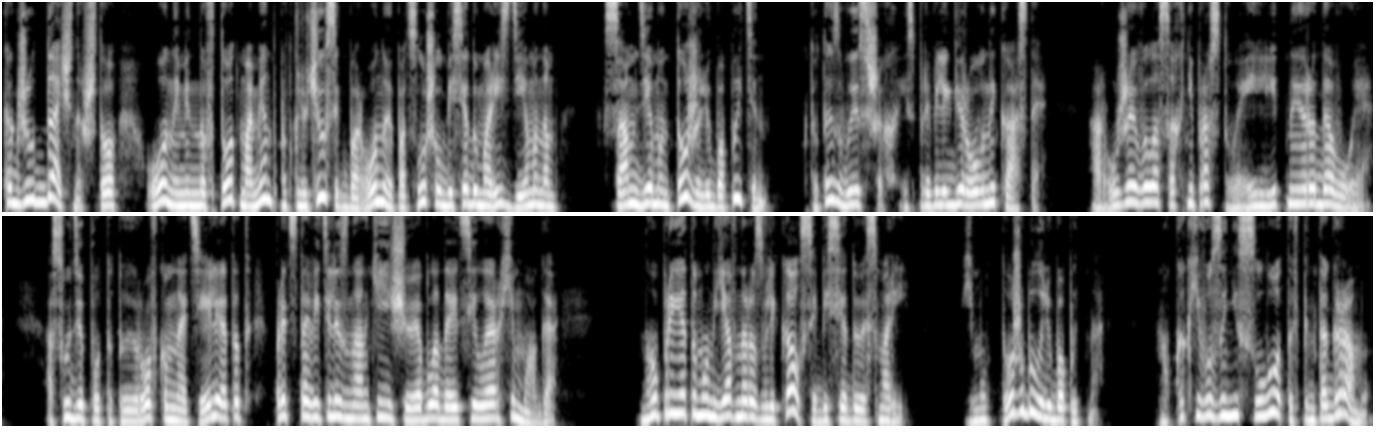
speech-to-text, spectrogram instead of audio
Как же удачно, что он именно в тот момент подключился к барону и подслушал беседу Мари с демоном. Сам демон тоже любопытен. Кто-то из высших, из привилегированной касты. Оружие в волосах непростое, элитное и родовое. А судя по татуировкам на теле, этот представитель изнанки еще и обладает силой архимага. Но при этом он явно развлекался, беседуя с Мари. Ему тоже было любопытно. Но как его занесло-то в пентаграмму?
